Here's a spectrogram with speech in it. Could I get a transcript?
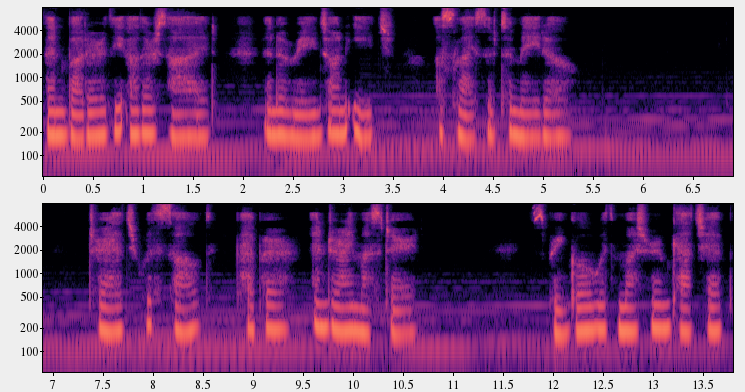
Then butter the other side and arrange on each a slice of tomato. Dredge with salt, pepper, and dry mustard. Sprinkle with mushroom ketchup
